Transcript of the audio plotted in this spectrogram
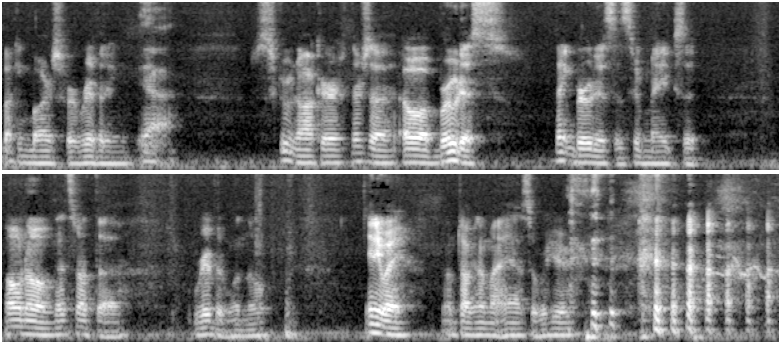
bucking bars for riveting. Yeah. Screw knocker. There's a oh a Brutus. I think Brutus is who makes it. Oh no, that's not the rivet one though. Anyway, I'm talking on my ass over here.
